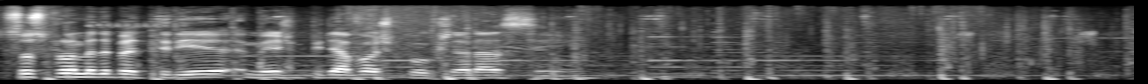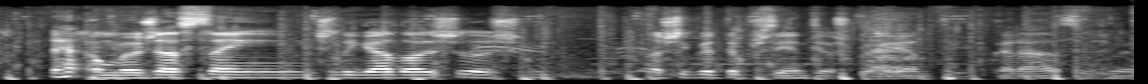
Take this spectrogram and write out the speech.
Se fosse problema da bateria, mesmo pirava aos poucos, não era assim. O meu já se tem desligado aos, aos, aos 50% e aos 40% caraças, meu.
